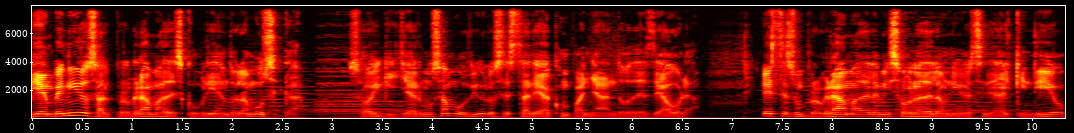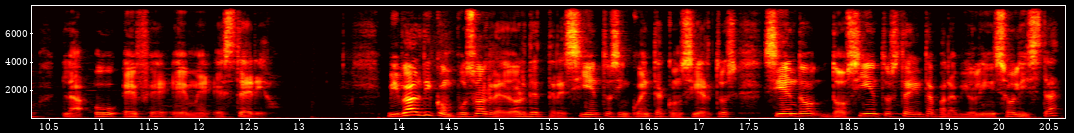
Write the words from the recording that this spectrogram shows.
Bienvenidos al programa Descubriendo la Música. Soy Guillermo Zamudio y los estaré acompañando desde ahora. Este es un programa de la emisora de la Universidad del Quindío, la UFM Estéreo. Vivaldi compuso alrededor de 350 conciertos, siendo 230 para violín solista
